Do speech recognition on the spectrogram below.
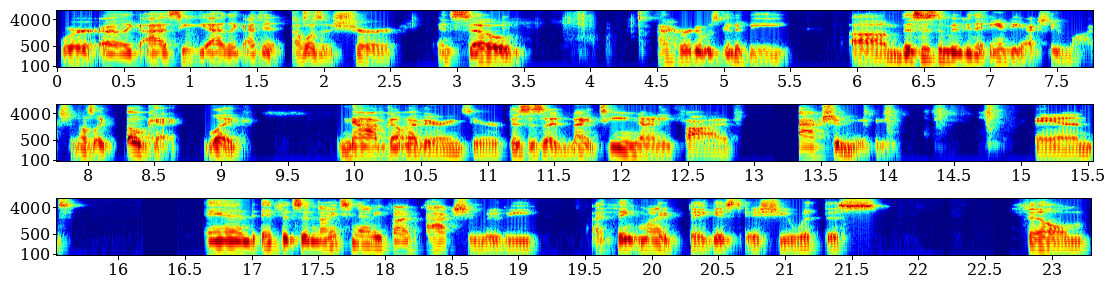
where uh, like i see i like i didn't i wasn't sure. And so i heard it was going to be um this is the movie that andy actually watched. And i was like okay like now i've got my bearings here. This is a 1995 action movie. And and if it's a 1995 action movie i think my biggest issue with this film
